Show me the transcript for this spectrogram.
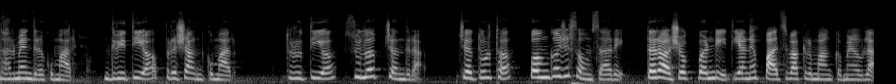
धर्मेंद्र कुमार द्वितीय प्रशांत कुमार तृतीय सुलभ चंद्रा चतुर्थ पंकज संसारे तर अशोक पंडित याने पाचवा क्रमांक मिळवला.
